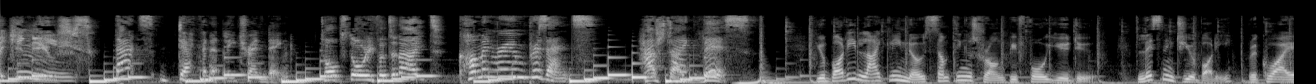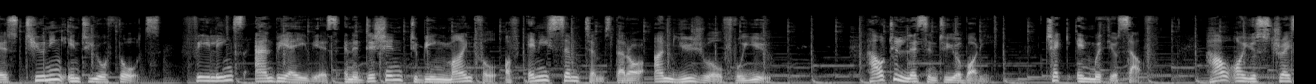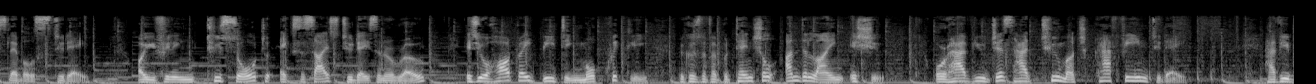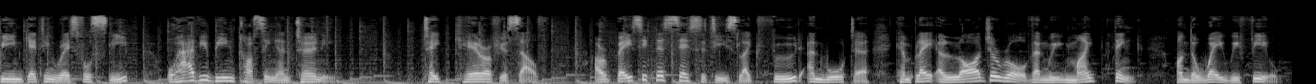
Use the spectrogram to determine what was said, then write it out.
Breaking news. That's definitely trending. Top story for tonight. Common Room presents Hashtag this. Your body likely knows something is wrong before you do. Listening to your body requires tuning into your thoughts, feelings, and behaviors in addition to being mindful of any symptoms that are unusual for you. How to listen to your body. Check in with yourself. How are your stress levels today? Are you feeling too sore to exercise two days in a row? Is your heart rate beating more quickly because of a potential underlying issue? Or have you just had too much caffeine today? Have you been getting restful sleep or have you been tossing and turning? Take care of yourself. Our basic necessities like food and water can play a larger role than we might think on the way we feel.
